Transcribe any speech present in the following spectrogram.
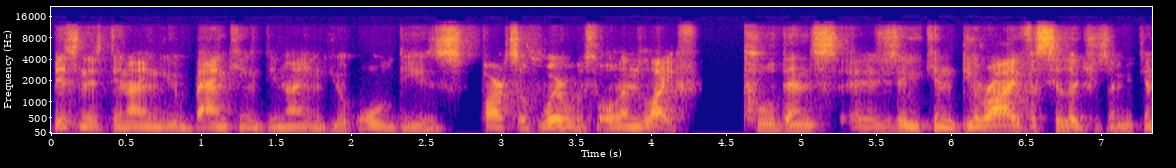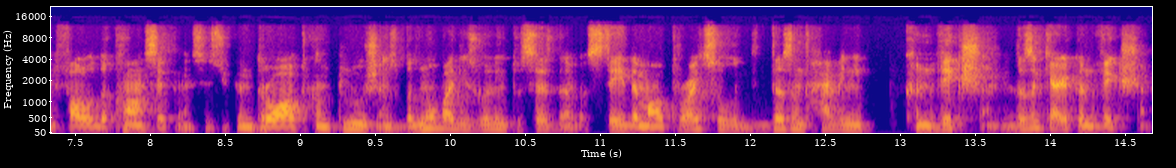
business, denying you banking, denying you all these parts of wherewithal in life. Prudence, as you say, you can derive a syllogism, you can follow the consequences, you can draw out conclusions, but nobody's willing to say them, say them outright, so it doesn't have any conviction. It doesn't carry conviction.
